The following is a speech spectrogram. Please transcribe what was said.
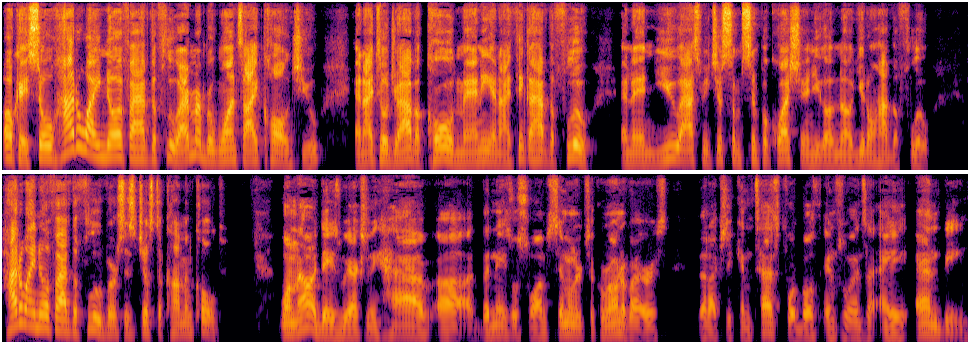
Okay. So, how do I know if I have the flu? I remember once I called you and I told you I have a cold, Manny, and I think I have the flu. And then you ask me just some simple question and you go, No, you don't have the flu. How do I know if I have the flu versus just a common cold? Well, nowadays we actually have uh, the nasal swab similar to coronavirus that actually can test for both influenza A and B.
